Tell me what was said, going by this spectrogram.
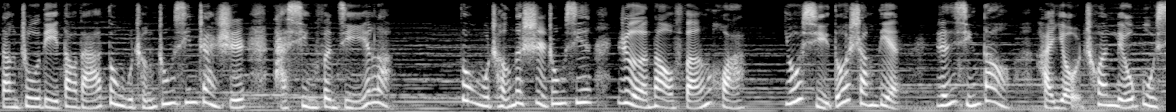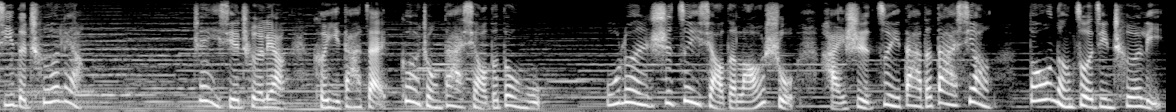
当朱迪到达动物城中心站时，他兴奋极了。动物城的市中心热闹繁华，有许多商店、人行道，还有川流不息的车辆。这些车辆可以搭载各种大小的动物，无论是最小的老鼠，还是最大的大象，都能坐进车里。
